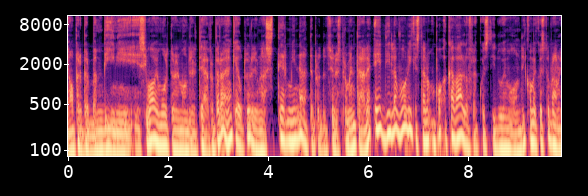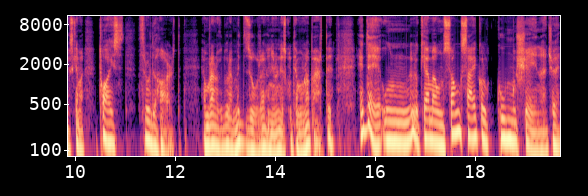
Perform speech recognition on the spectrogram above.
opere per bambini, si muove molto nel mondo del teatro, però è anche autore di una sterminata produzione strumentale e di lavori che stanno un po' a cavallo fra questi due mondi, come questo brano che si chiama Twice Through the Heart. È un brano che dura mezz'ora, quindi noi ne ascoltiamo una parte, ed è un, lui lo chiama un song cycle cum scena, cioè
